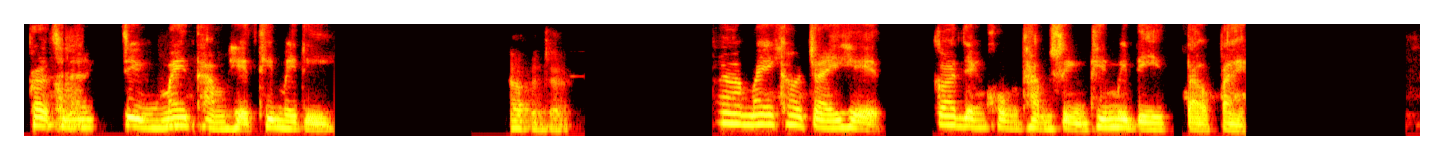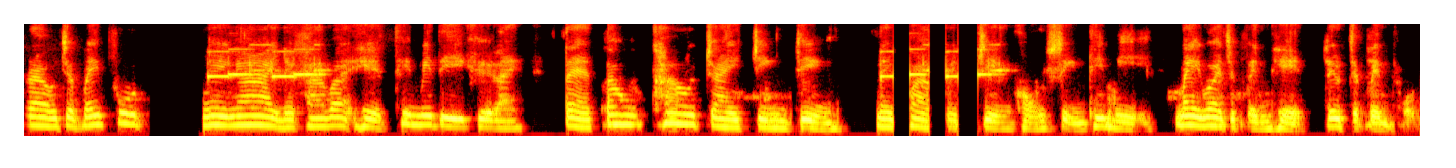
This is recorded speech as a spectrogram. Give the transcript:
เพราะฉะนั้นจึงไม่ทำเหตุที่ไม่ดี ครับอาจารย์ ถ้าไม่เข้าใจเหตุ ก็ยังคงทำสิ่งที่ไม่ดีต่อไป เราจะไม่พูดง่าย ๆนะคะว่าเหตุที่ไม่ดีคืออะไร แต่ต้องเข้าใจจริง ๆ ในความเป็นจริงของสิ่งที่มี ไม่ว่าจะเป็นเหตุหรือจะเป็นผล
